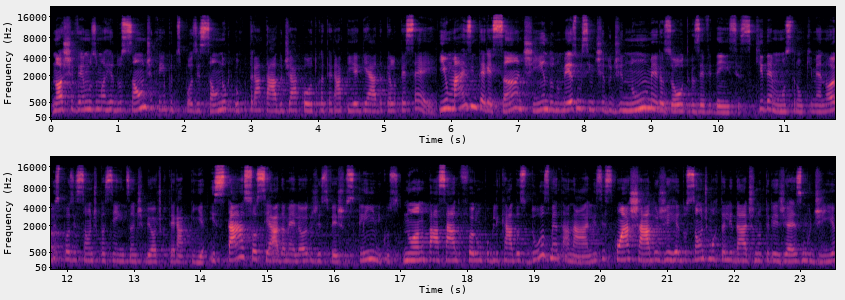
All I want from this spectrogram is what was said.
nós tivemos uma redução de tempo de exposição no grupo tratado de acordo com a terapia guiada pela PCR. E o mais interessante, indo no mesmo sentido de inúmeras outras evidências que demonstram que menor exposição de pacientes à antibiótico terapia está associada a melhores desfechos clínicos, no ano passado foram publicadas duas meta-análises com achados de redução de mortalidade no trigésimo dia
